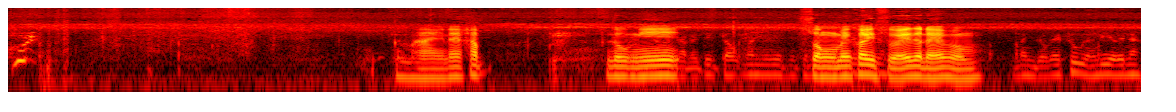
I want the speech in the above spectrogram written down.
โลเท่ามาอีกแล้วครับ ลูกนี้อย่าไปติ๊กต๊อกมันนี่ทรงไม่ค่อยสวยเท่าไหร่ครับผม มันยกไอ้สู้อย่างเดียวเลยนะ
